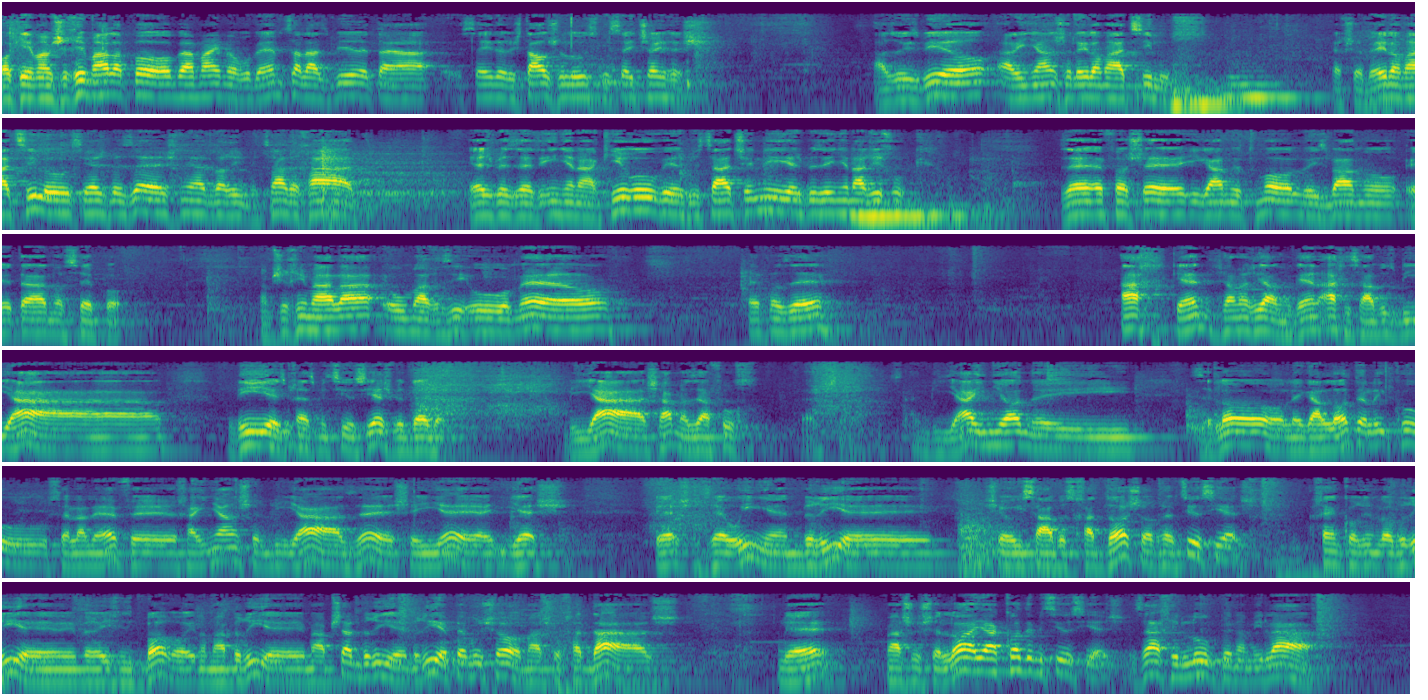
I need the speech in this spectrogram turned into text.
אוקיי, ממשיכים הלאה פה במיימר, הוא באמצע להסביר את הסדר השטלשלוס וסייד שרש. אז הוא הסביר על עניין של אילום האצילוס. איך שבאילום האצילוס יש בזה שני הדברים. מצד אחד יש בזה את עניין הקירו, ובצד שני יש בזה עניין הריחוק. זה איפה שהגענו אתמול והסברנו את הנושא פה. ממשיכים הלאה, הוא, מחזיר, הוא אומר, איפה זה? אח, כן? שם החיינו, כן? אח יסבוס ביער, ויש מבחינת מציאוס יש ודובר. ביער, שם זה הפוך. ביער עניון זה לא לגלות אליקוס, אלא להפך, העניין של ביער זה שיהיה יש. יש, זהו עניין בריאה, שהוא יסבוס חדוש, או במציאוס יש. לכן קוראים לו בריאה, בראשית בורו, אלא מה בריאה, מה פשט בריאה, בריאה פירושו, משהו חדש. משהו שלא היה קודם מציאוס יש. זה החילוק בין המילה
